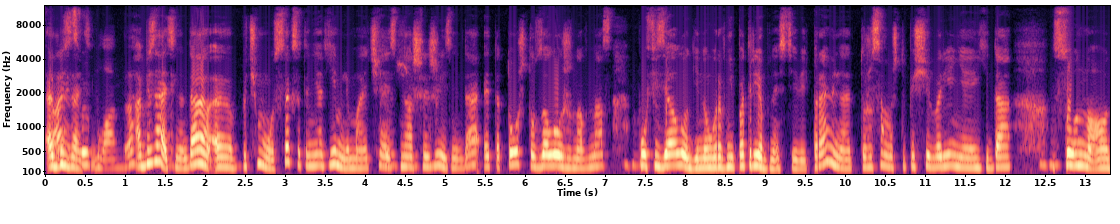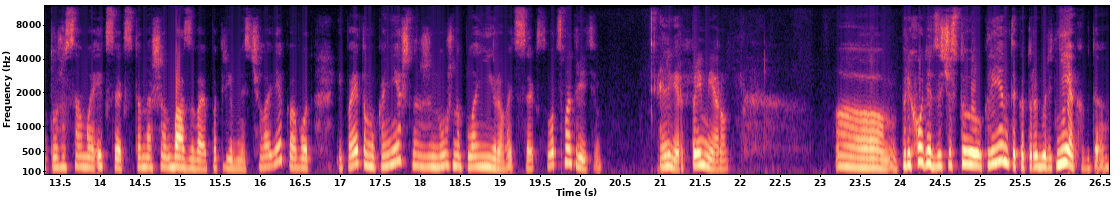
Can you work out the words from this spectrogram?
Обязательно. свой план, да? Обязательно, да. Э, почему? Секс – это неотъемлемая часть Конечно. нашей жизни, да, это то, что заложено в нас угу. по физиологии на уровне потребностей, ведь правильно? Это то же самое, что пищеварение, еда, угу. сон, он то же самое XX, это наша базовая потребность человека, вот, и поэтому, конечно же, нужно планировать секс. Вот смотрите, Эльвир, к примеру, а, приходят зачастую клиенты, которые говорят, некогда,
